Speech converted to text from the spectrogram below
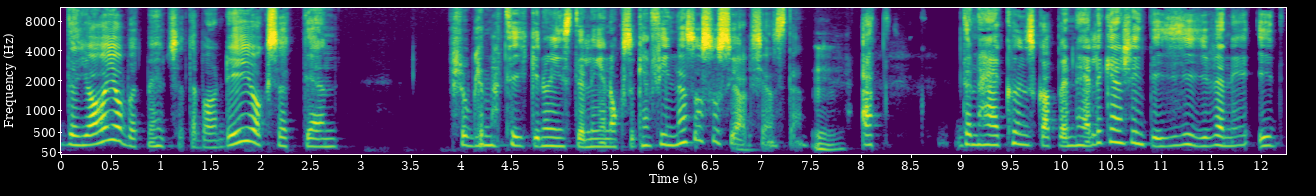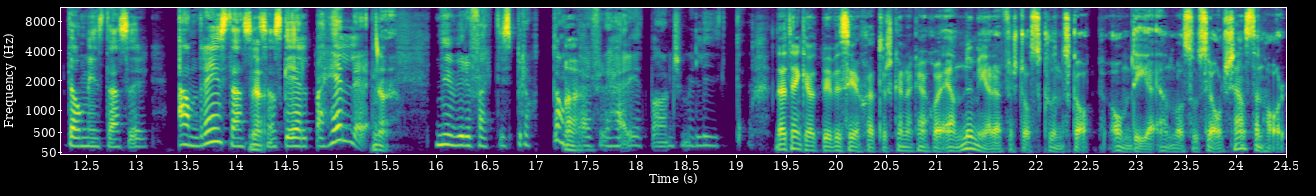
den jag har jobbat med utsatta barn, det är ju också att den problematiken och inställningen också kan finnas hos socialtjänsten. Att den här kunskapen heller kanske inte är given i, i de instanser, andra instanser Nej. som ska hjälpa heller. Nej. Nu är det faktiskt bråttom, Nej. därför det här är ett barn som är litet. Jag tänker att BVC-sköterskorna kanske har ännu mer förstås kunskap om det än vad socialtjänsten har.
